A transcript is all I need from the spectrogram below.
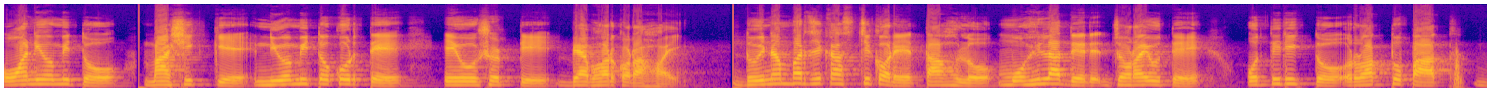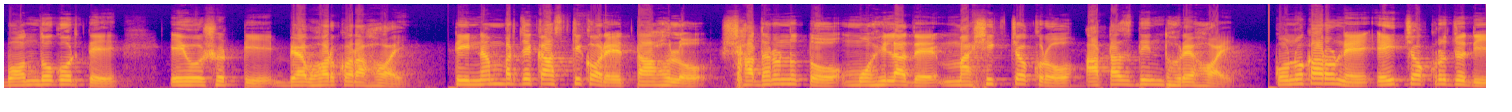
অনিয়মিত মাসিককে নিয়মিত করতে এই ঔষধটি ব্যবহার করা হয়। দুই নাম্বার যে কাজটি করে তা হলো মহিলাদের জরায়ুতে অতিরিক্ত রক্তপাত বন্ধ করতে এই ওষুধটি ব্যবহার করা হয়। তিন নাম্বার যে কাজটি করে তা হলো, সাধারণত মহিলাদের মাসিক চক্র আটাশ দিন ধরে হয়। কোনো কারণে এই চক্র যদি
